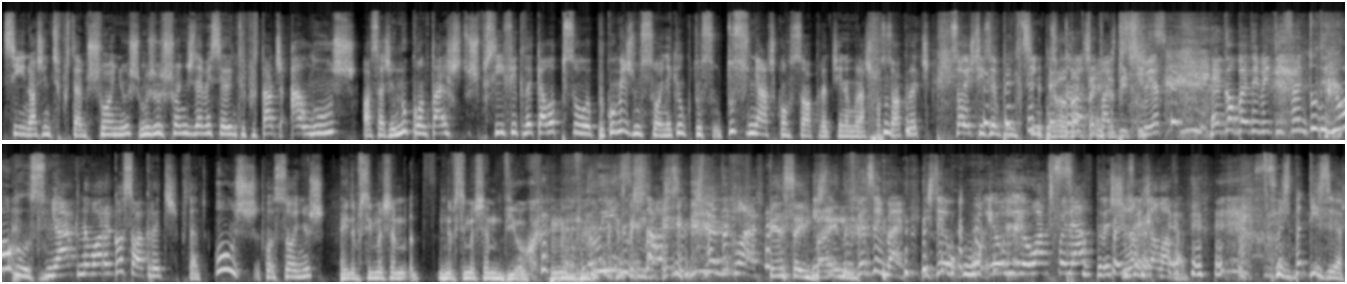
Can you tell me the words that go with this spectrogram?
sim, nós interpretamos sonhos, mas os sonhos devem ser interpretados à luz, ou seja, no contexto específico daquela pessoa. Porque o mesmo sonho, aquilo que tu, tu sonhares com Sócrates e namorares com Sócrates, só este exemplo simples Eu que toda a gente vai perceber, é completamente diferente do Diogo sonhar que namora com Sócrates. Portanto, os sonhos. Ainda por cima chama- ainda por cima chama Diogo. Lindo, gostaste? Espetacular. Pensem Isto- bem. Pensem bem. Isto é o, é o, é o ato falhado. Deixa, já, é. já lá vamos. Mas para dizer.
